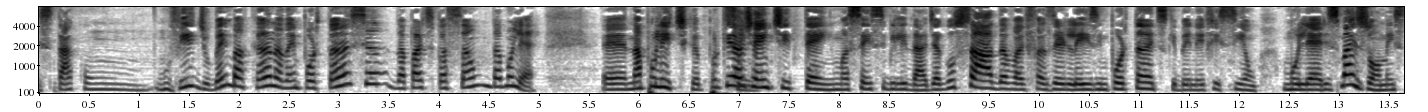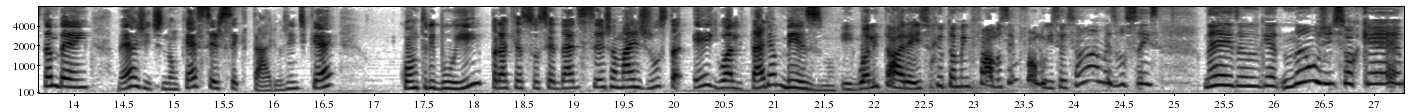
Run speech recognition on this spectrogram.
está com um, vídeo bem bacana da importância da participação da mulher. É, na política, porque Sim. a gente tem uma sensibilidade aguçada, vai fazer leis importantes que beneficiam mulheres, mas homens também. Né? A gente não quer ser sectário, a gente quer contribuir para que a sociedade seja mais justa e igualitária mesmo. Igualitária, é isso que eu também falo, eu sempre falo isso. Eu disse, ah, mas vocês. Né, não, a gente só quer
